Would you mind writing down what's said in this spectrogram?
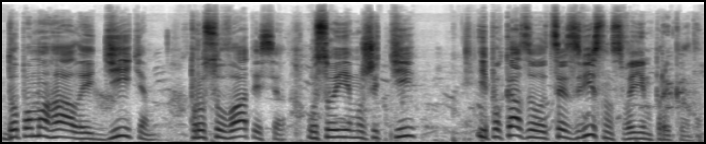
допомагали дітям просуватися у своєму житті і показували це, звісно, своїм прикладом.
